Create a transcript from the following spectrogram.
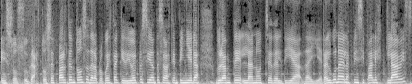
esos gastos. Es parte entonces de la propuesta que dio el presidente Sebastián Piñera durante la noche del día de ayer. Algunas de las principales claves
